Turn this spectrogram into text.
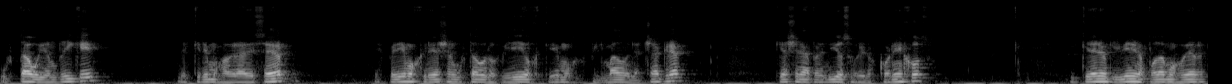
Gustavo y Enrique. Les queremos agradecer. Esperemos que les hayan gustado los videos que hemos filmado en la chacra, que hayan aprendido sobre los conejos y que el año que viene nos podamos ver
